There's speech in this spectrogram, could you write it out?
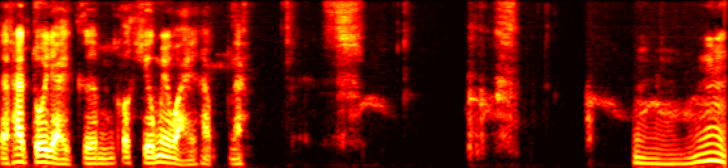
แต่ถ้าตัวใหญ่เกินก็เคี้ยวไม่ไหวครับนะอืม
